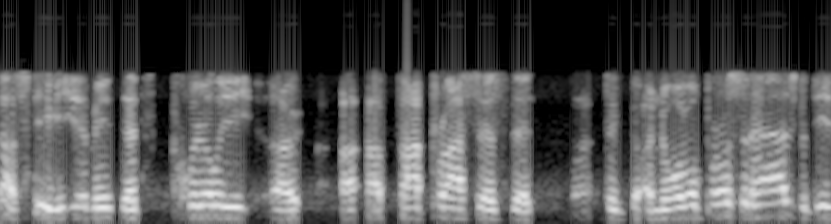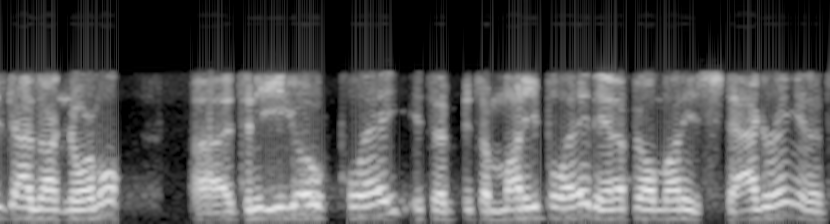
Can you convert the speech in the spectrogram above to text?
No, Steve, I mean, that's clearly a, a, thought process that a normal person has, but these guys aren't normal. Uh, it's an ego play. It's a it's a money play. The NFL money is staggering, and it's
